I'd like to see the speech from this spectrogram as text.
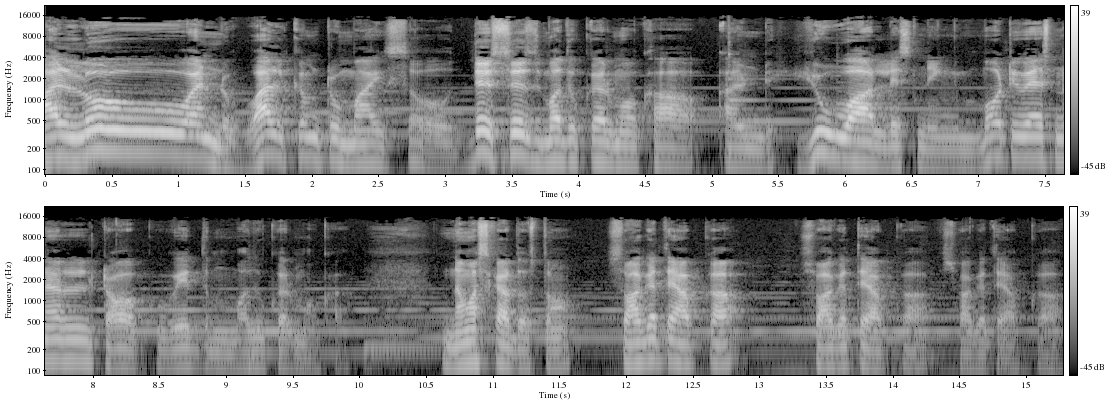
Hello and welcome to my show this is Madhukar Mokha and you are listening motivational talk with Madhukar Mokha नमस्कार दोस्तों. स्वागत है आपका, स्वागत है आपका, स्वागत है आपका.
